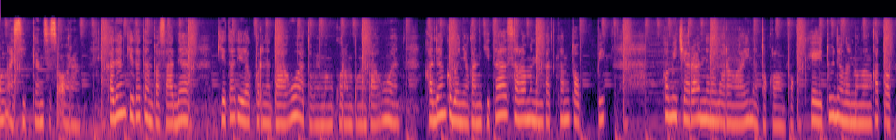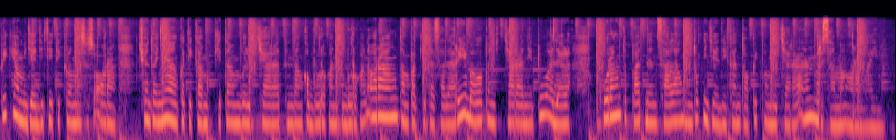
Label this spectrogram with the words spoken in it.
mengasihkan seseorang. Kadang kita tanpa sadar, kita tidak pernah tahu atau memang kurang pengetahuan. Kadang kebanyakan kita salah meningkatkan topik pembicaraan dengan orang lain atau kelompok, yaitu dengan mengangkat topik yang menjadi titik lemah seseorang. Contohnya, ketika kita berbicara tentang keburukan-keburukan orang, tanpa kita sadari bahwa pembicaraan itu adalah kurang tepat dan salah untuk dijadikan topik pembicaraan bersama orang lain.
